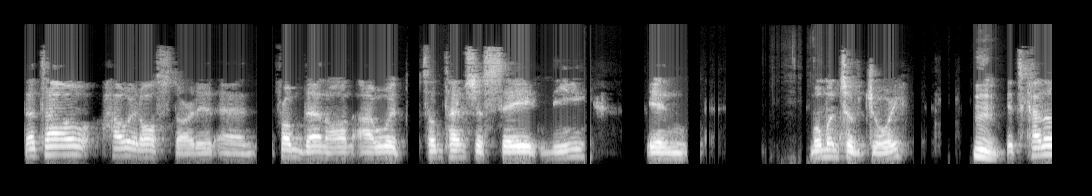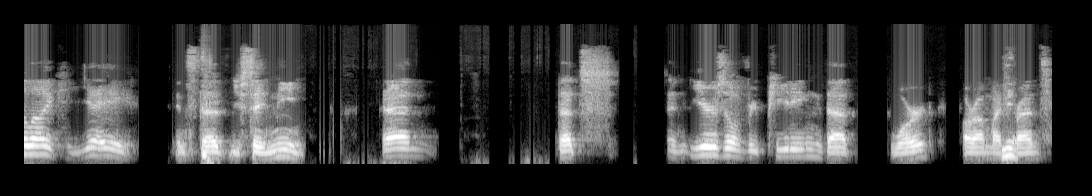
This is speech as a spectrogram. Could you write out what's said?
that's how how it all started and from then on I would sometimes just say knee in moments of joy. Hmm. It's kind of like yay instead you say knee. And that's and years of repeating that word around my Yeah. friends.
